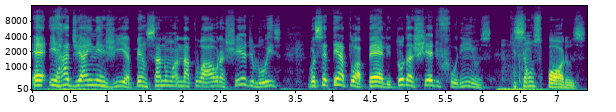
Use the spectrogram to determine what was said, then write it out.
É irradiar energia, pensar numa, na tua aura cheia de luz. Você tem a tua pele toda cheia de furinhos, que são os poros. O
